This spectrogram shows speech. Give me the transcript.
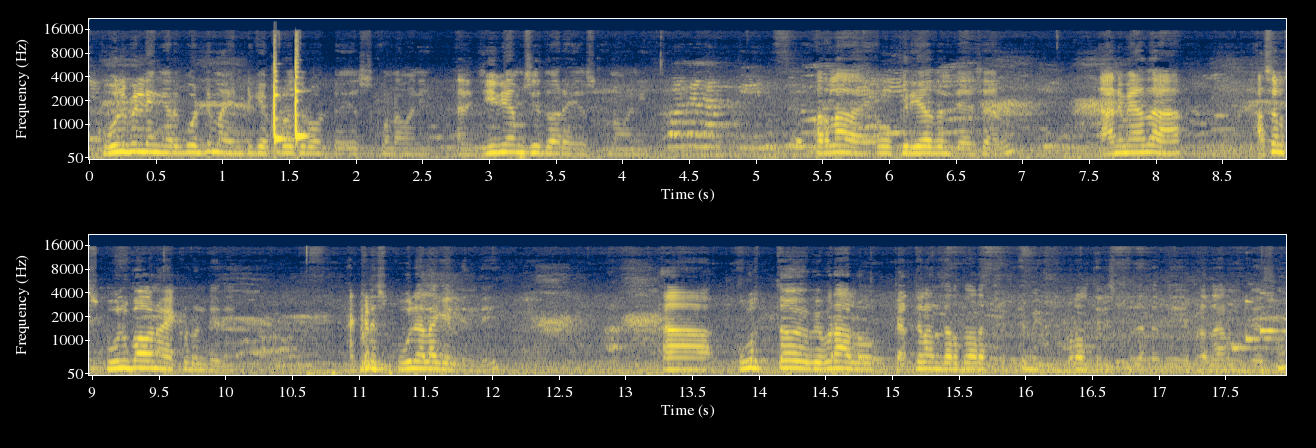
స్కూల్ బిల్డింగ్ ఎరగొట్టి మా ఇంటికి అప్రోచ్ రోడ్డు వేసుకున్నామని అది జీవీఎంసీ ద్వారా వేసుకున్నామని మరలా ఏవో ఫిర్యాదులు చేశారు. దాని మీద అసలు స్కూల్ భవనం ఎక్కడుండేది అక్కడ స్కూల్ ఎలాగెళ్ళింది పూర్తి వివరాలు పెద్దలందరి ద్వారా చెప్తే మీకు వివరాలు తెలుస్తుంది అనేది ప్రధాన ఉద్దేశం.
